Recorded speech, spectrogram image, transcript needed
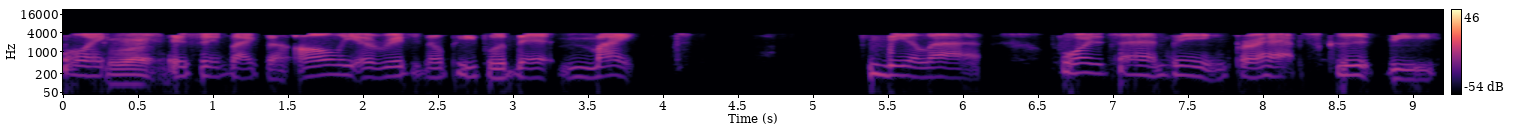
point, Right. it seems like the only original people that might be alive for the time being, perhaps could be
